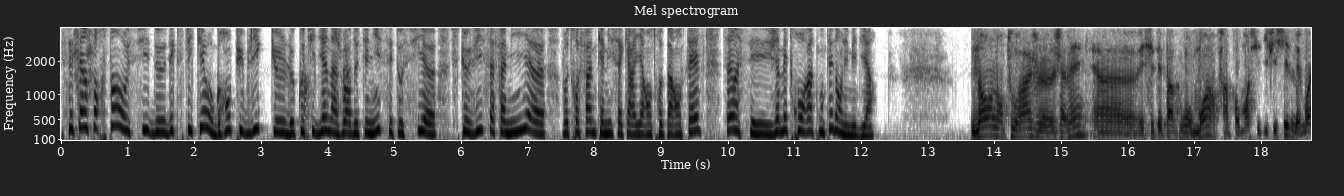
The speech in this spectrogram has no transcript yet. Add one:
C'était important aussi d'expliquer au grand public que le quotidien d'un joueur de tennis, c'est aussi ce que vit sa famille, votre femme qui a mis sa carrière entre parenthèses. Ça, c'est jamais trop raconté dans les médias. Non, l'entourage euh, jamais. Euh, et c'était pas pour moi. Enfin, pour moi, c'est difficile, mais moi,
